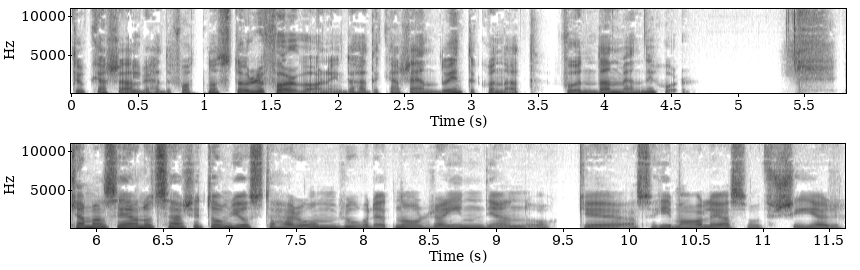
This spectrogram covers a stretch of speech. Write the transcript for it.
du kanske aldrig hade fått någon större förvarning. Du hade kanske ändå inte kunnat få undan människor. Kan man säga något särskilt om just det här området, norra Indien och eh, alltså Himalaya som förser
